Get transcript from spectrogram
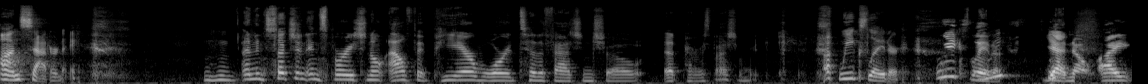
on Saturday. Mm-hmm. And it's such an inspirational outfit. Pierre wore it to the fashion show at Paris Fashion Week. Weeks later. Weeks later. Weeks? Yeah, no, I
